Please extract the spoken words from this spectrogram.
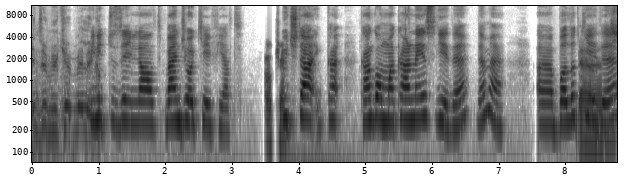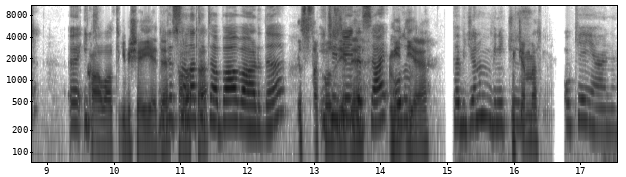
Bence mükemmel. 1356 bence okey fiyat. Okey. 3 tane ka- kanka o makarnayı yedi değil mi? Ee, balık Evet. yedi. Ee, iç- Kahvaltı gibi şey yedi. bir de salata, salata. tabağı vardı. ıstakoz İçeceği de yedi. say. Oğlum Midye. tabii canım 1300 Mükemmel. okey yani.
